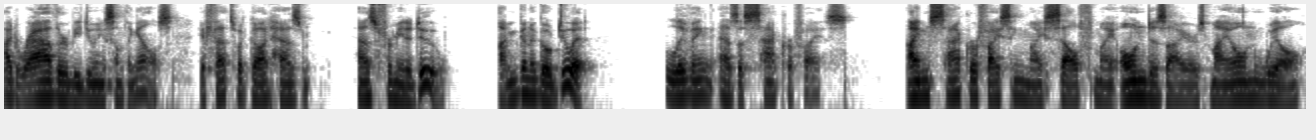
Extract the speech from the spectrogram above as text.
I'd rather be doing something else. If that's what God has has for me to do, I'm going to go do it. Living as a sacrifice. I'm sacrificing myself, my own desires, my own will,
